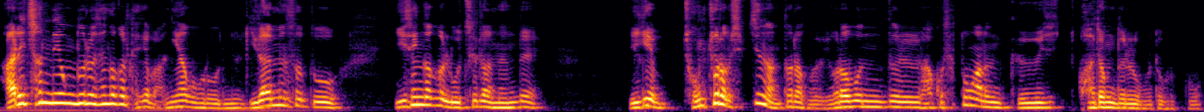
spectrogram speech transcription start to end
알이 찬 내용들을 생각을 되게 많이 하고 그러거든요. 일하면서도 이 생각을 놓지를 않는데 이게 좀처럼 쉽지는 않더라고요. 여러분들하고 소통하는 그 시- 과정들을 보도 그렇고.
